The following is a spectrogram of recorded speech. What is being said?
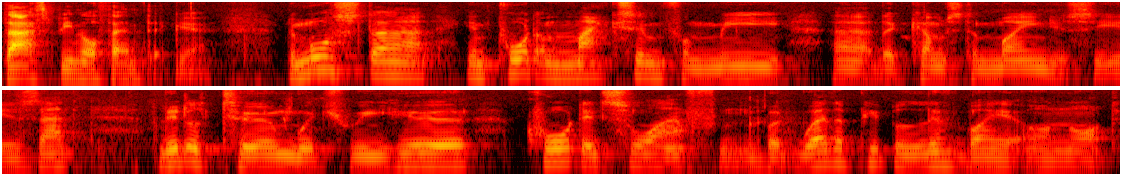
that's been authentic. Yeah. The most uh, important maxim for me uh, that comes to mind, you see, is that little term which we hear quoted so often, but whether people live by it or not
